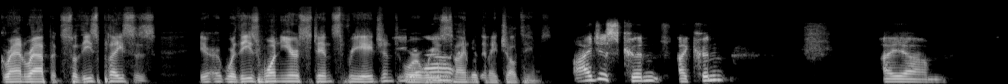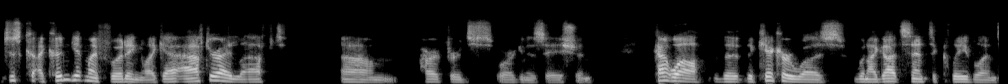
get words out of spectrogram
Grand Rapids. So these places were these one year stints free agent or were you signed with NHL teams? I just couldn't. I couldn't. I um, just i couldn't get my footing. Like after I left um, Hartford's organization, kind of, well, the the kicker was when I got sent to Cleveland.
